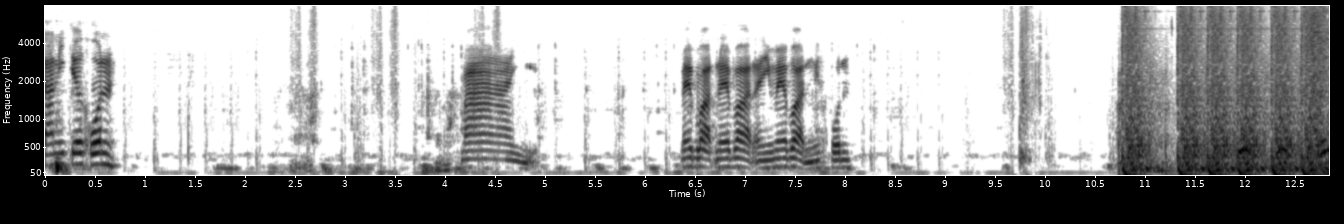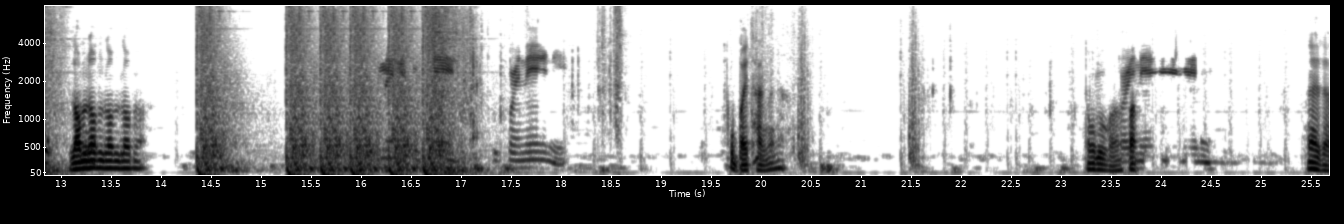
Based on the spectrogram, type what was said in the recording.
ตอนนี้เจอคนไม่ไม่บอดไม่บอดอันนี้ไม่บอดมีคนล้มล้มล้มล้มทุกแน่ทุกแน่ทุกไฟแน่นี่ผมไปทันไหมนะ ต้องดูก่อนไฟว่าแน่ น่าจะ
